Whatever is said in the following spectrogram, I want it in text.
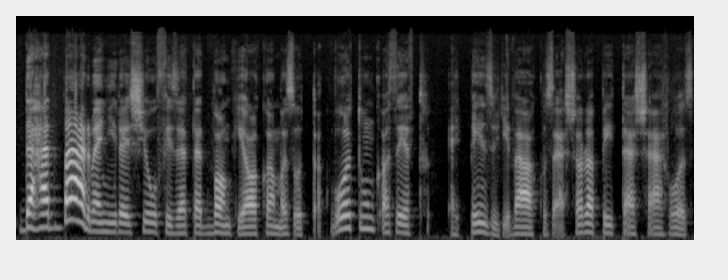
de hát bármennyire is jó fizetett banki alkalmazottak voltunk, azért egy pénzügyi vállalkozás alapításához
